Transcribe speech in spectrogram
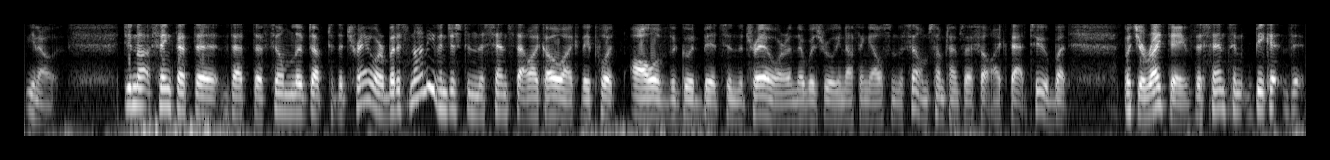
you know did not think that the that the film lived up to the trailer but it's not even just in the sense that like oh like they put all of the good bits in the trailer and there was really nothing else in the film. Sometimes i felt like that too but but you're right dave. The sense and because the,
